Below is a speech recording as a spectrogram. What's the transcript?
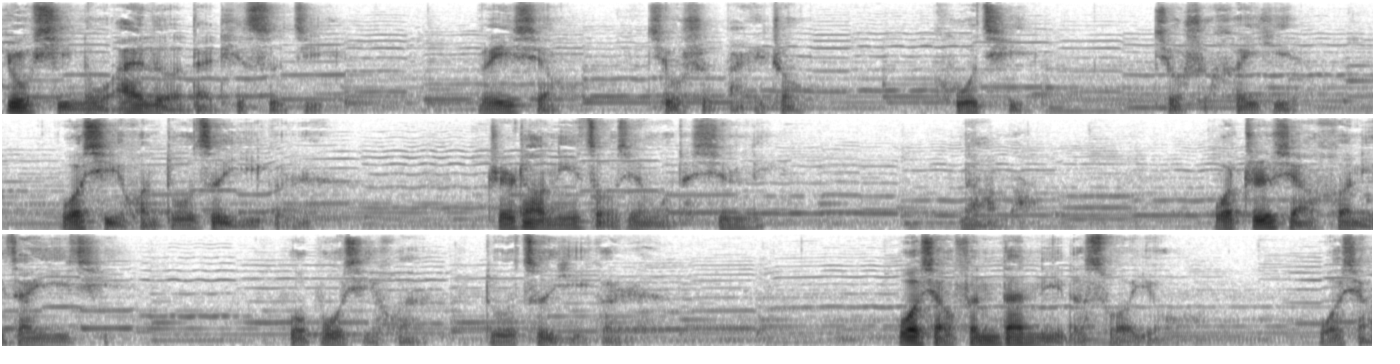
用喜怒哀乐代替四季，微笑就是白昼，哭泣就是黑夜。我喜欢独自一个人，直到你走进我的心里。那么，我只想和你在一起。我不喜欢独自一个人。我想分担你的所有，我想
